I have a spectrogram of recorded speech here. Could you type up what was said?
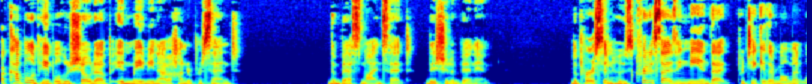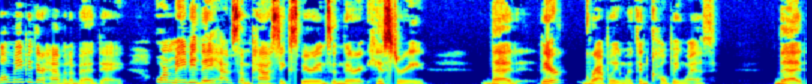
a couple of people who showed up in maybe not 100% the best mindset they should have been in. The person who's criticizing me in that particular moment, well, maybe they're having a bad day. Or maybe they have some past experience in their history that they're grappling with and coping with that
